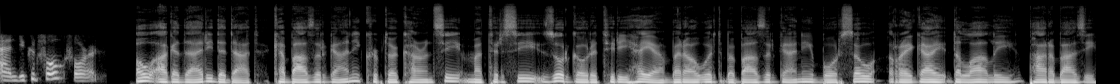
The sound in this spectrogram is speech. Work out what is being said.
and you could fall for it. ئەو ئاگداری دەدات کە بازرگانی کریپتۆکارنسی مەترسی زۆر گەورەتری هەیە بەراورد بە بازرگانی بۆرسە و ڕێگای دەڵاڵی پارەبازی.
